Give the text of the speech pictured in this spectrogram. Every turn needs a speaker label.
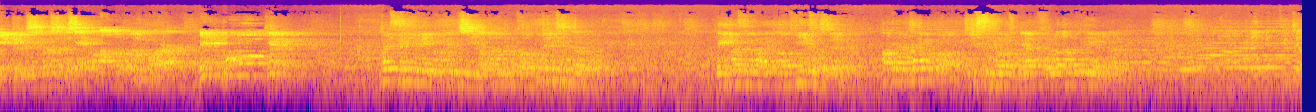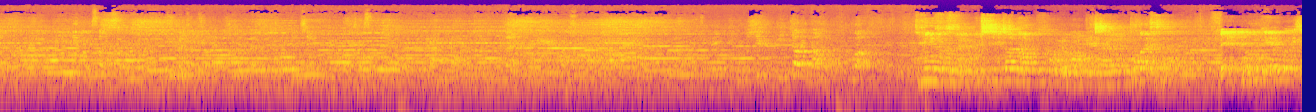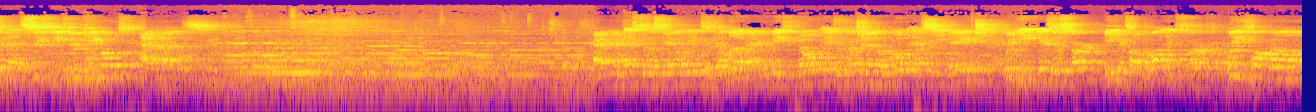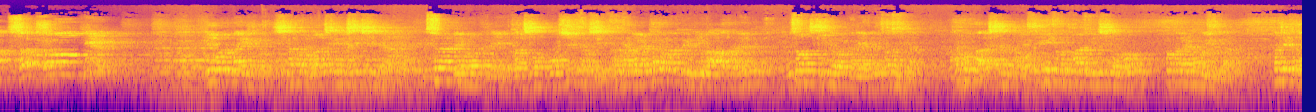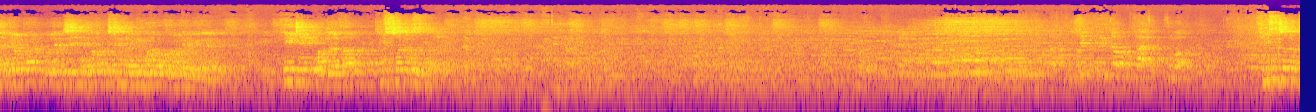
Speaker 1: first of the scale on the blue corner, Min-Woo Kim.
Speaker 2: 8승의 이루어졌듯이 영원부터 꾸준히 성장하고 대기만 생각하는 김민희 선수는 화끈한 타격과 주짓수 능력을 준비한 올라가는 플레이어입니다. means 원체인을 실체입니다. 순한 외모와 달리 거침없고 실수 없이 상대방을 타격과 그리고 압박하는 무서운 지속력을 발휘하는 선수입니다. 한국과 아시아는 세계에서도 통화적인 실력으로 평가를 받고 있습니다. 현재 가장 유력한 노잼시 대선 체력력의 후보로 거론되고 있는 KJ 광전사 김수철 선수입니다.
